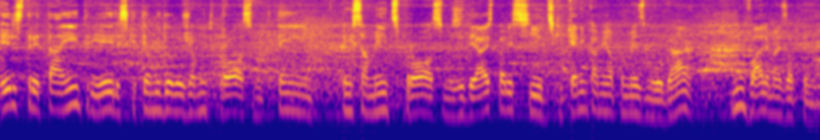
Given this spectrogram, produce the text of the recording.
Eles tretar entre eles, que tem uma ideologia muito próxima, que tem pensamentos próximos, ideais parecidos, que querem caminhar para o mesmo lugar, não vale mais a pena.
